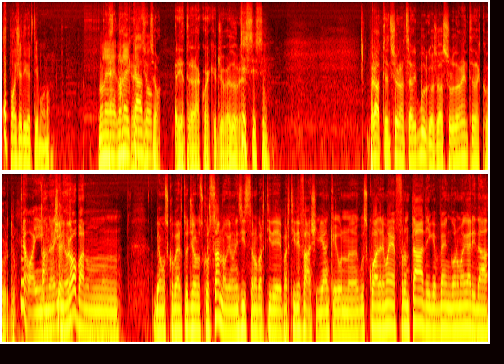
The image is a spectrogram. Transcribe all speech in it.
e poi ci divertiamo noi. Non è, non è il caso. insomma, rientrerà qualche giocatore. Sì, sì, sì. Però attenzione al Salisburgo, sono assolutamente d'accordo. No, ma in, Ah, in certo. Europa non- abbiamo scoperto già lo scorso anno che non esistono partite, partite facili, anche con, con squadre mai affrontate che vengono magari da,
